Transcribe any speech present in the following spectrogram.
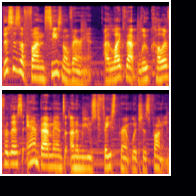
This is a fun seasonal variant. I like that blue color for this and Batman's unamused face print which is funny.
